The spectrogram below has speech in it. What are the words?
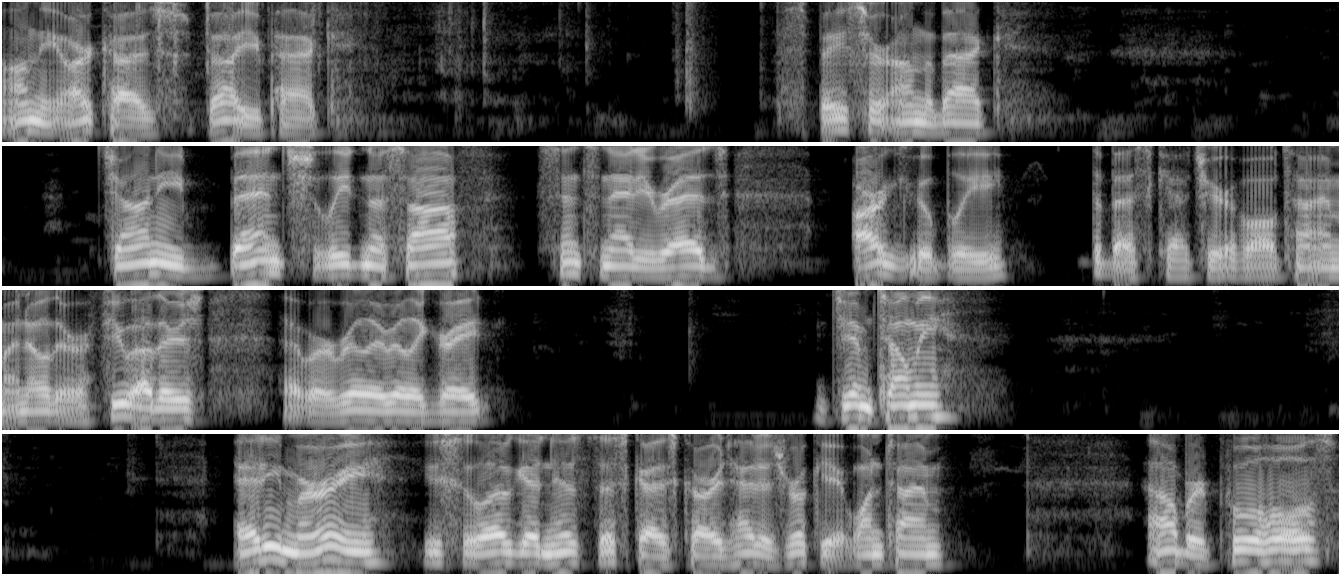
on the archives value pack. Spacer on the back. Johnny Bench leading us off. Cincinnati Reds, arguably the best catcher of all time. I know there are a few others that were really, really great. Jim Thome. Eddie Murray used to love getting his this guy's card. Had his rookie at one time. Albert Pujols,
